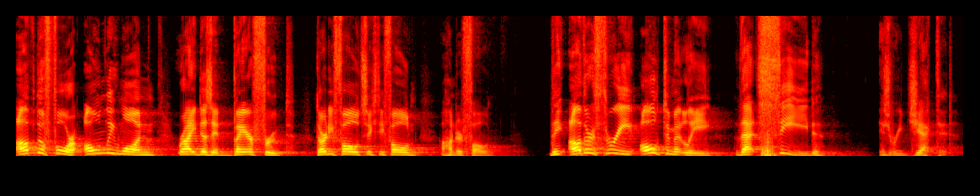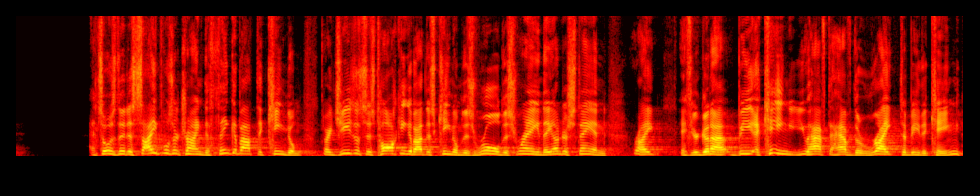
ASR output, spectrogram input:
of the four, only one, right, does it bear fruit. 30 fold, 60 fold, 100 fold. The other three, ultimately, that seed is rejected. And so, as the disciples are trying to think about the kingdom, right, Jesus is talking about this kingdom, this rule, this reign. They understand, right? If you're going to be a king, you have to have the right to be the king,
